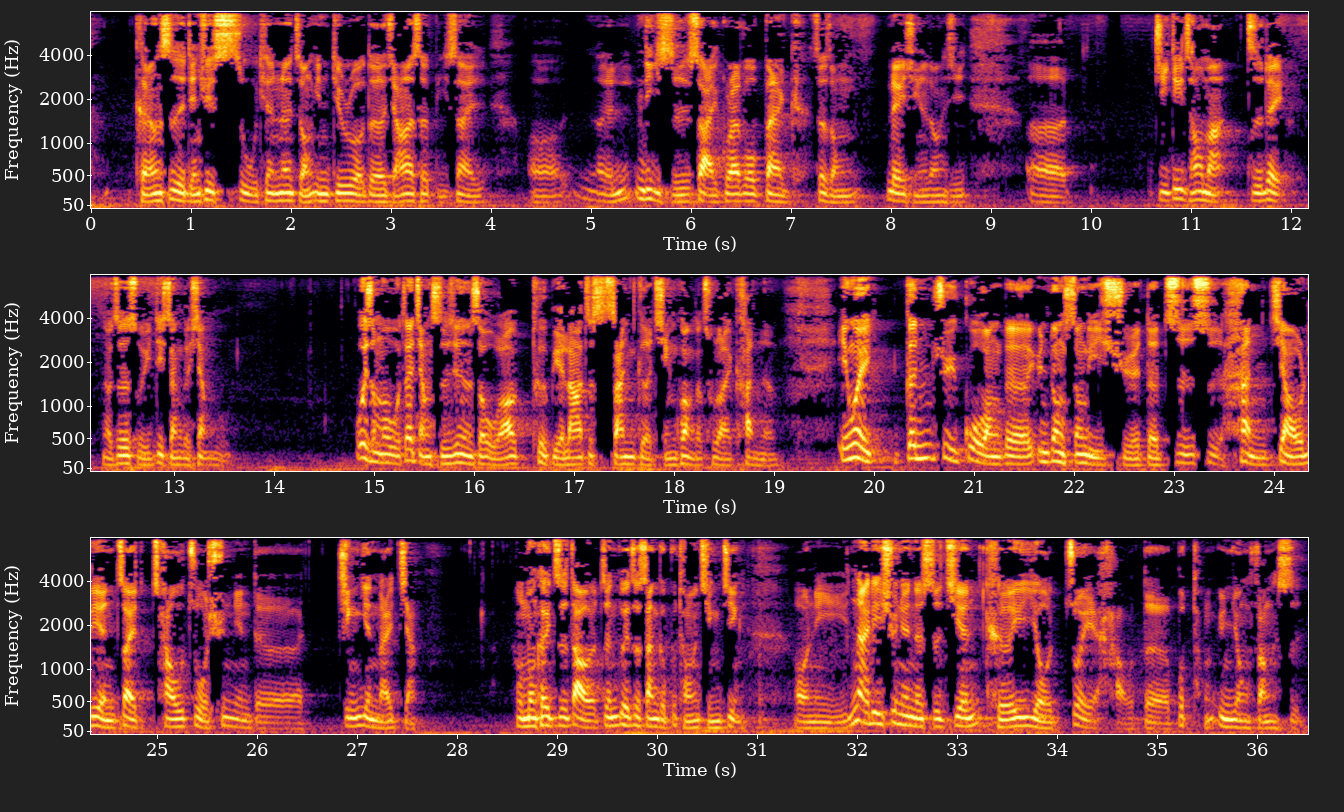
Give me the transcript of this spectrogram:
可能是连续十五天那种 enduro 的脚踏车比赛，呃呃，礫石赛 gravel bank 这种类型的东西，呃，极地超马之类，那这是属于第三个项目。为什么我在讲时间的时候，我要特别拉这三个情况的出来看呢？因为根据过往的运动生理学的知识和教练在操作训练的经验来讲。我们可以知道，针对这三个不同的情境，哦，你耐力训练的时间可以有最好的不同运用方式。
